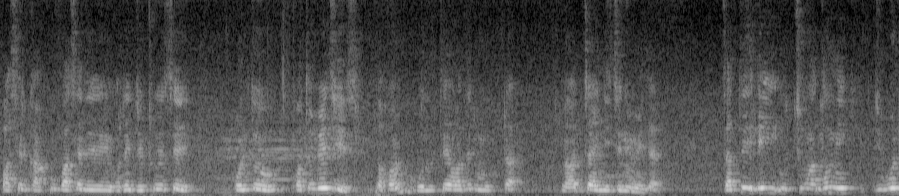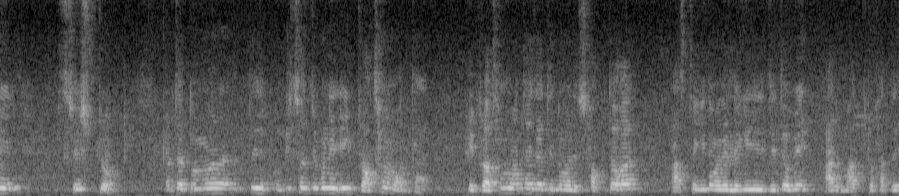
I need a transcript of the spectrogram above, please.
পাশের কাকু, পাশের ঘরে জেঠু এসে বলতো, কত পেয়েছিস? তখন বলতে আমাদের মুখটা লজ্জায় নিচে নেমে যায়। যাতে এই উচ্চ মাধ্যমিক জীবনের শ্রেষ্ঠ, অর্থাৎ তোমাদের ভবিষ্যৎ জীবনের এই প্রথম অধ্যায়। এই প্রথম অধ্যায় যাতে তোমাদের শক্ত হয়, আজ থেকে তোমাদের লেগে যেতে হবে, আর মাত্র হাতে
